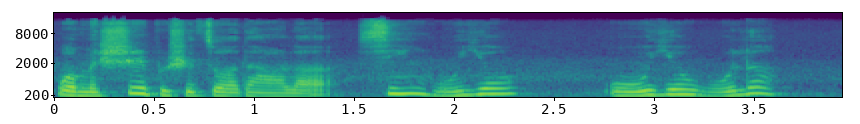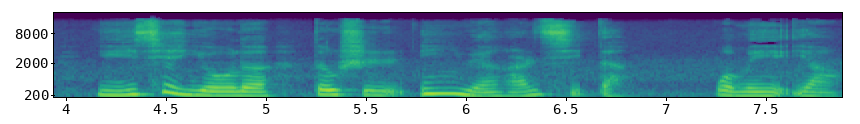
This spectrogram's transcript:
我们是不是做到了心无忧、无忧无乐？一切忧乐都是因缘而起的。我们也要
